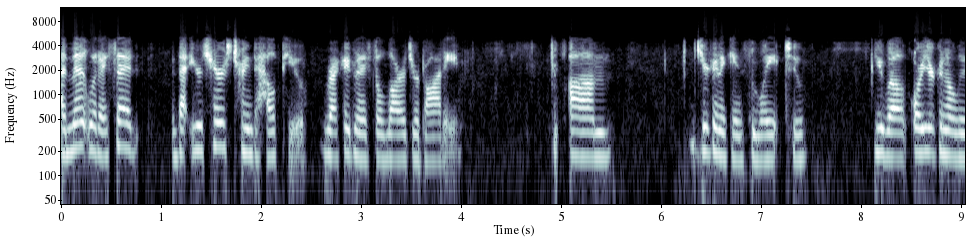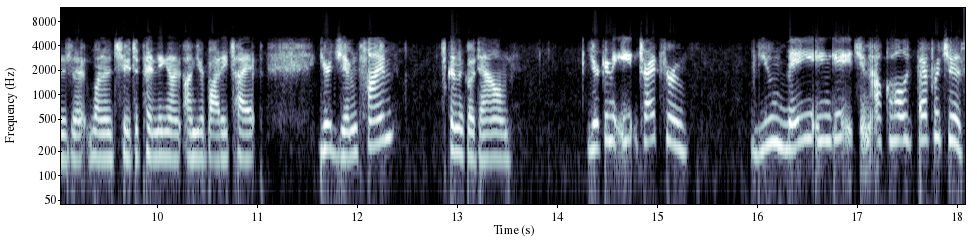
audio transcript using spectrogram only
I meant what I said, that your chair is trying to help you recognize the larger body. Um, you're going to gain some weight too. You will, or you're going to lose it, one or two, depending on, on your body type. Your gym time is going to go down. You're going to eat drive-through you may engage in alcoholic beverages.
